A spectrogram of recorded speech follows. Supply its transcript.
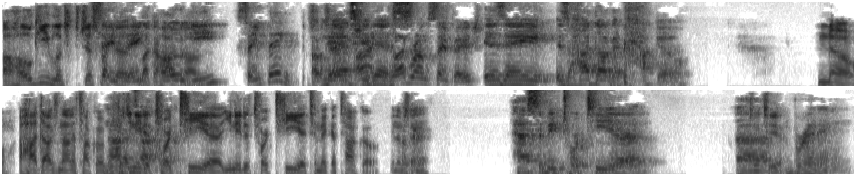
Boy. A hoagie looks just Same like a, thing. like a hot dog. Hoagie, Same thing. Let me Okay, ask you all right, this. Glad we're on the same page. Is a is a hot dog a taco? No, a hot dog's not a taco. Not because a you need a tortilla. You need a tortilla to make a taco. You know what I'm Okay. saying? Has to be tortilla. Uh, Tortilla. breading.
